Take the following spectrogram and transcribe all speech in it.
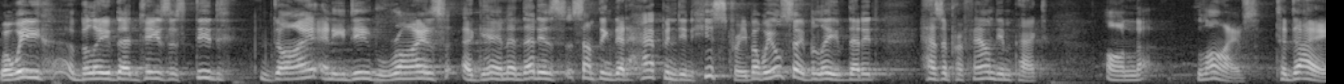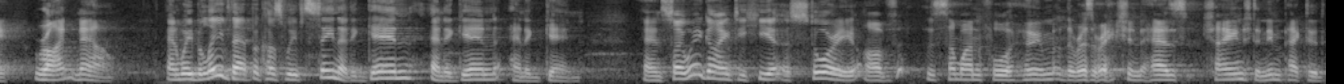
Well, we believe that Jesus did die and he did rise again, and that is something that happened in history, but we also believe that it has a profound impact on lives today, right now. And we believe that because we've seen it again and again and again. And so we're going to hear a story of someone for whom the resurrection has changed and impacted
